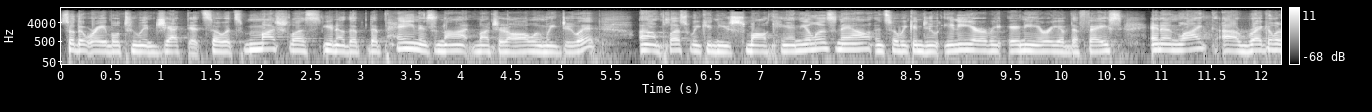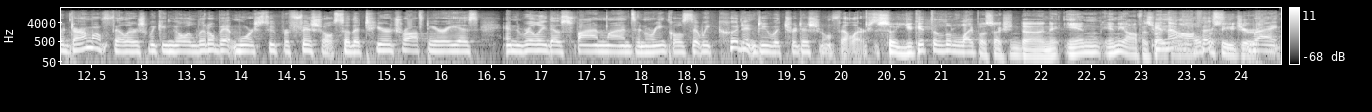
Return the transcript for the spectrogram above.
so that we're able to inject it. So it's much less, you know, the, the pain is not much at all when we do it. Um, plus, we can use small cannulas now, and so we can do any area, any area of the face. And unlike uh, regular dermal fillers, we can go a little bit more superficial. So the tear trough areas and really those fine lines and wrinkles that we couldn't do with traditional fillers. So you get the little liposuction done in in the office, right? In the there, whole office, procedure, right.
